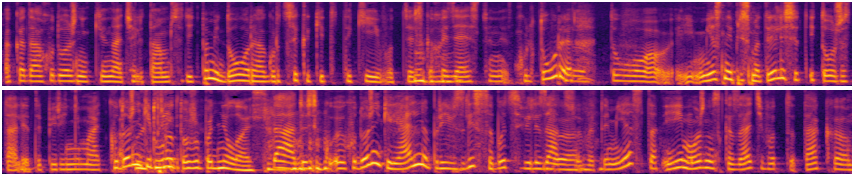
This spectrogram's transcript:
А когда художники начали там садить помидоры, огурцы, какие-то такие вот сельскохозяйственные культуры, то и местные присмотрелись и, и тоже стали это перенимать. Художники А культура при- тоже поднялась. да, то есть художники реально привезли с собой цивилизацию Да. в это место, и можно сказать вот так э,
